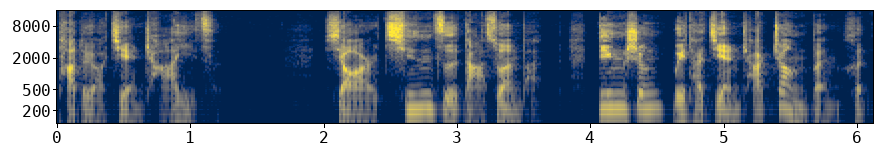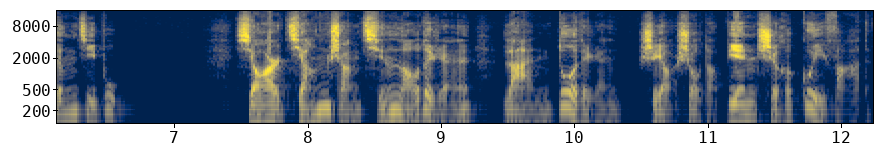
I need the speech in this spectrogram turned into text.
他都要检查一次。小二亲自打算盘，丁生为他检查账本和登记簿。小二奖赏勤劳的人，懒惰的人是要受到鞭笞和跪罚的。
